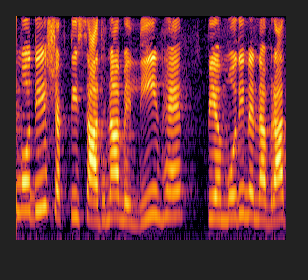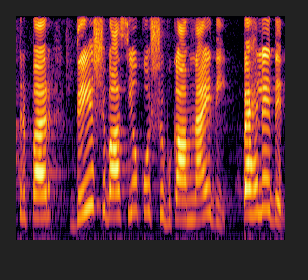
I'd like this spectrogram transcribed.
मोदी शक्ति साधना में लीन है। पीएम मोदी ने नवरात्र पर देशवासियों को शुभकामनाएँ दी। पहले दिन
